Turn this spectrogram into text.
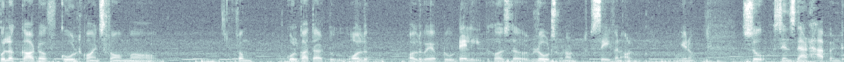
bullock cart of gold coins from uh, from Kolkata to all the all the way up to Delhi because the roads were not safe and all, you know. So since that happened,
